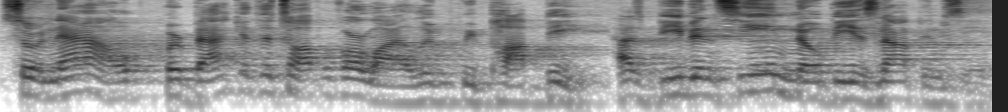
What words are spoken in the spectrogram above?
so now we're back at the top of our while loop, we pop B. Has B been seen? No, B has not been seen.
